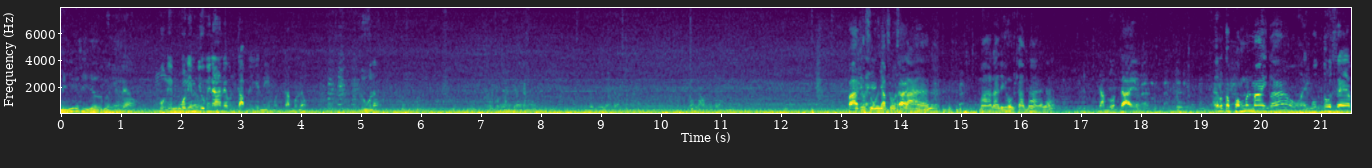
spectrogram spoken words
มีก็ที่เดิมเลยอยู่แล้วพวกนี้พวกนี้มันอยู่ไม่นานเดี๋ยวมันกลับในเย็นนี้หมดกลับหมดแล้ว ดูแล้วป้าก็สวยนะสงศาลาแล้วนะ มาขนาดนี้คงจำได้แล้วล่ะจำรถได้อะไอ้รถกระป๋องมันมาอีกแล้ว ไอ้พวกตัวแสบ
